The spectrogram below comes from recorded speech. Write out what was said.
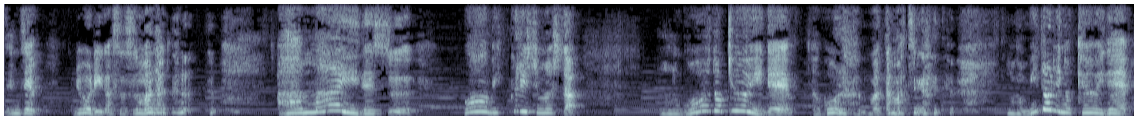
全然料理が進まなくなった。甘いです。わあ、びっくりしました。うんゴールドキウイで、あゴールド、また間違えた。この緑のキウイで、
